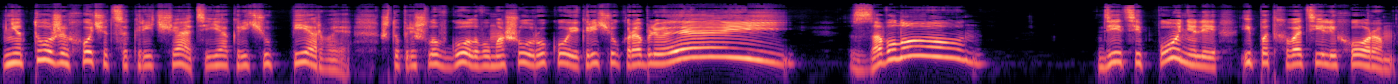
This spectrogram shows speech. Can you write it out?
Мне тоже хочется кричать, и я кричу первое, что пришло в голову, машу рукой и кричу кораблю «Эй! Завулон!» Дети поняли и подхватили хором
